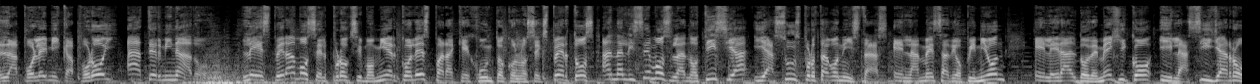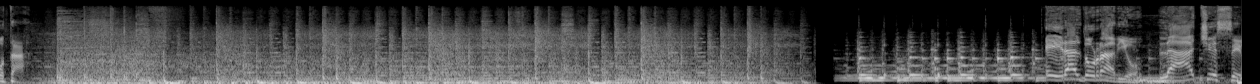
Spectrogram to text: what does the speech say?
La polémica por hoy ha terminado. Le esperamos el próximo miércoles para que junto con los expertos analicemos la noticia y a sus protagonistas en la mesa de opinión El Heraldo de México y La Silla Rota. Heraldo Radio, la H se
